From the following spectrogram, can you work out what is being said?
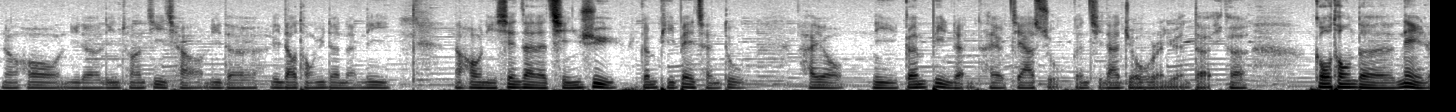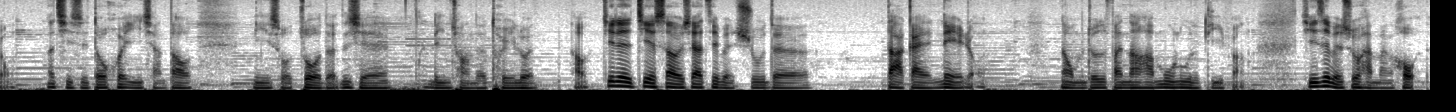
然后你的临床技巧，你的领导统御的能力，然后你现在的情绪跟疲惫程度，还有你跟病人、还有家属跟其他救护人员的一个。沟通的内容，那其实都会影响到你所做的这些临床的推论。好，接着介绍一下这本书的大概内容。那我们就是翻到它目录的地方。其实这本书还蛮厚的，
